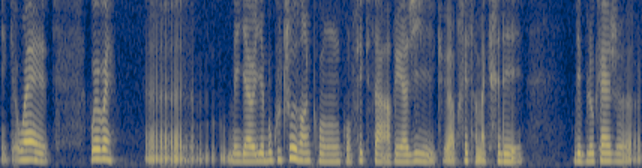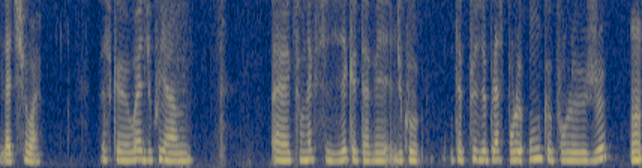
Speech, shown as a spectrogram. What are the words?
Et que, ouais, ouais, ouais. Euh, mais il y a, y a beaucoup de choses hein, qu'on qu'on fait que ça a réagi et que après ça m'a créé des, des blocages euh, là-dessus, ouais. Parce que, ouais, du coup, il y a. euh, Avec ton ex, tu disais que t'avais, du coup, peut-être plus de place pour le on que pour le jeu. Mm. Et,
